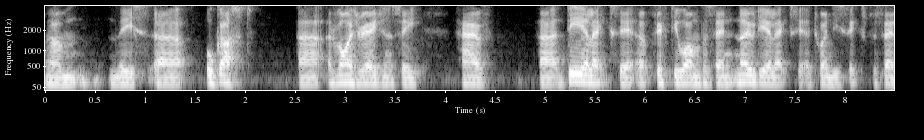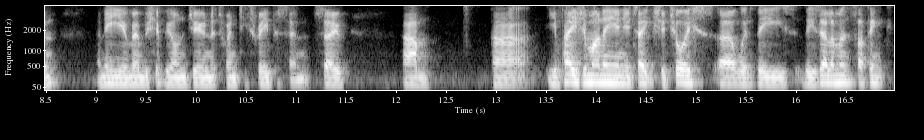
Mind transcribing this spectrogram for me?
um, this uh, August uh, advisory agency have uh, deal exit at 51%, no deal exit at 26%, and EU membership beyond June at 23%. So um, uh, you pay your money and you take your choice uh, with these these elements. I think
